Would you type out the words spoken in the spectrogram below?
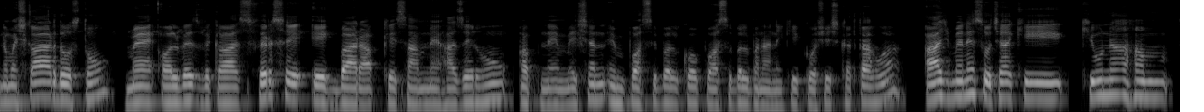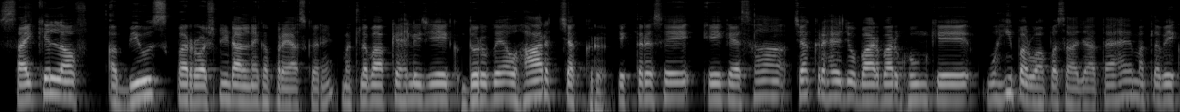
नमस्कार दोस्तों, मैं ऑलवेज विकास फिर से एक बार आपके सामने हाजिर हूँ अपने मिशन इम्पॉसिबल को पॉसिबल बनाने की कोशिश करता हुआ। आज मैंने सोचा कि क्यों ना हम साइकिल ऑफ़ अब्यूज पर रोशनी डालने का प्रयास करें। मतलब आप कह लीजिए एक दुर्व्यवहार चक्र। एक तरह से एक ऐसा चक्र है जो बार बार घूम के वहीं पर वापस आ जाता है। मतलब एक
